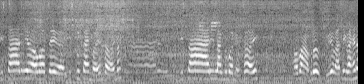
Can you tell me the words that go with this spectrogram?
बिस्तारै अब चाहिँ स्कुल टाइम भयो नि त होइन? बिस्तारै लाग्नुपर्ने हुन्छ है। अब हाम्रो भिडियो भएको भएन?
